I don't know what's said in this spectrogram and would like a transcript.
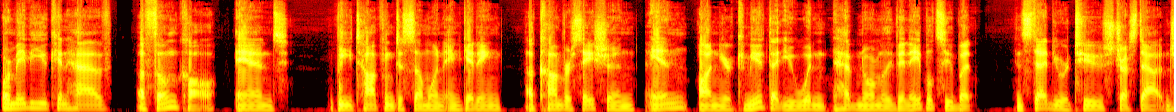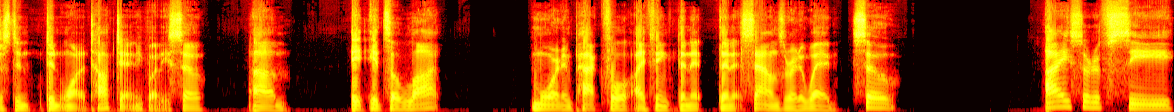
Or maybe you can have a phone call and be talking to someone and getting a conversation in on your commute that you wouldn't have normally been able to, but Instead, you were too stressed out and just didn't didn't want to talk to anybody. So um, it, it's a lot more impactful, I think, than it than it sounds right away. So I sort of see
